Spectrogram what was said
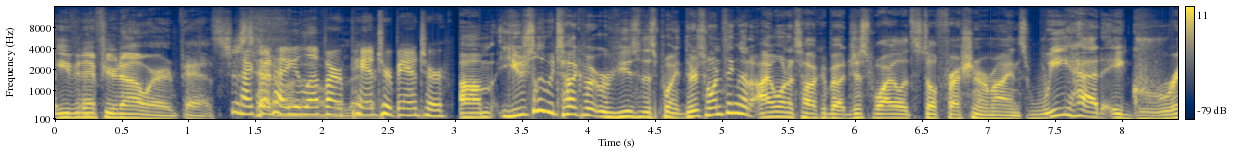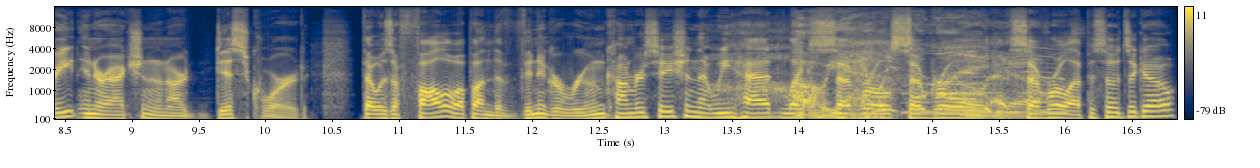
even if you're not wearing pants, just Talk head about how on you love our over there. panter banter. Um, usually we talk about reviews at this point. There's one thing that I want to talk about just while it's still fresh in our minds. We had a great interaction in our Discord that was a follow up on the Vinegaroon conversation that we had like Oh, yeah. several, Which several, one? several episodes ago,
